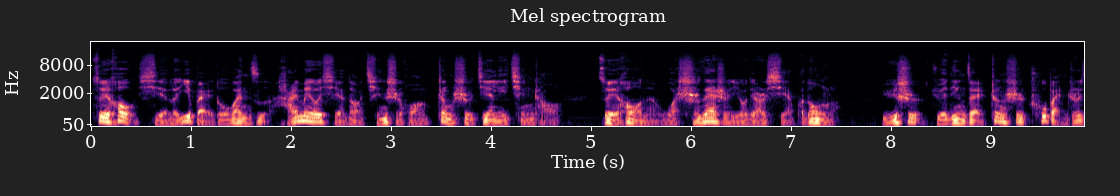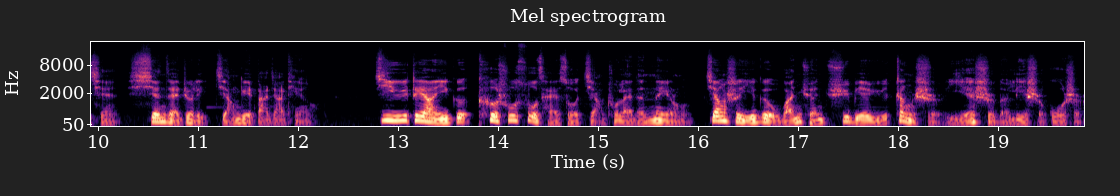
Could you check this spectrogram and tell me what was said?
最后写了一百多万字，还没有写到秦始皇正式建立秦朝。最后呢，我实在是有点写不动了，于是决定在正式出版之前，先在这里讲给大家听。基于这样一个特殊素材所讲出来的内容，将是一个完全区别于正史、野史的历史故事。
